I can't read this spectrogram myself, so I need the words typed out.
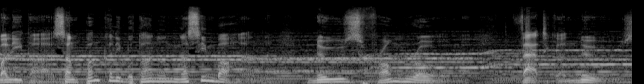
Balita sang pangkalibutanon nga simbahan News from Rome Vatican News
